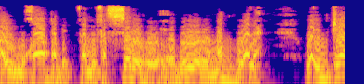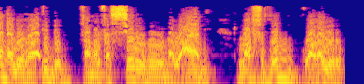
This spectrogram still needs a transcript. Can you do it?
أو المخاطب فمفسره حضور من هو له وإن كان لغائب فمفسره نوعان لفظ وغيره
